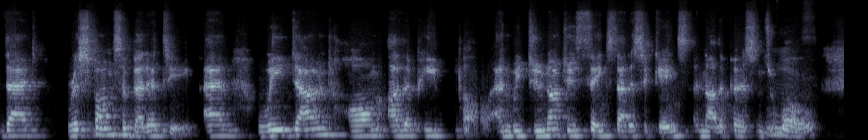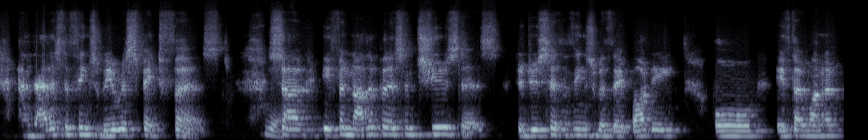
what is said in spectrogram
that responsibility and we don't harm other people and we do not do things that is against another person's Yes. will. And that is the things we respect first. Yes. So if another person chooses to do certain things with their body or if they want to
